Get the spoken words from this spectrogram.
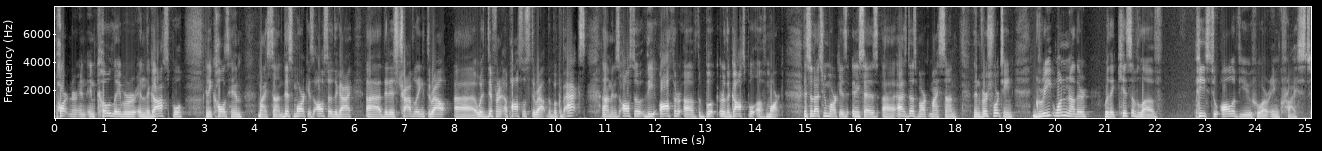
partner and, and co laborer in the gospel. And he calls him my son. This Mark is also the guy uh, that is traveling throughout uh, with different apostles throughout the book of Acts, um, and is also the author of the book or the Gospel of Mark. And so that's who Mark is. And he says, uh, As does Mark, my son. Then, verse 14 greet one another with a kiss of love. Peace to all of you who are in Christ.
